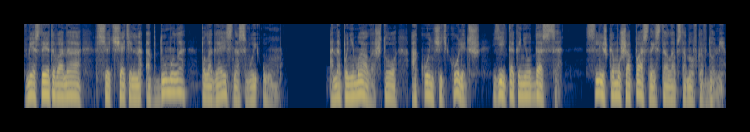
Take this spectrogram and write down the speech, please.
Вместо этого она все тщательно обдумала, полагаясь на свой ум. Она понимала, что окончить колледж ей так и не удастся. Слишком уж опасной стала обстановка в доме.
